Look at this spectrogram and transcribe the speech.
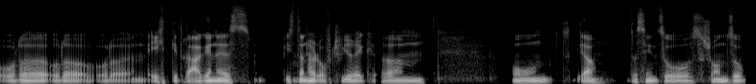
oder, oder, oder ein echt getragenes, ist dann halt oft schwierig. Ähm, und ja, das sind so schon so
